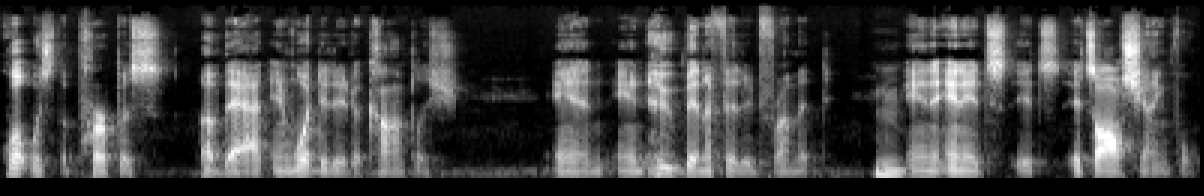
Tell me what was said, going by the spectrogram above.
what was the purpose of that and what did it accomplish and and who benefited from it Hmm. and and it's it's it's all shameful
